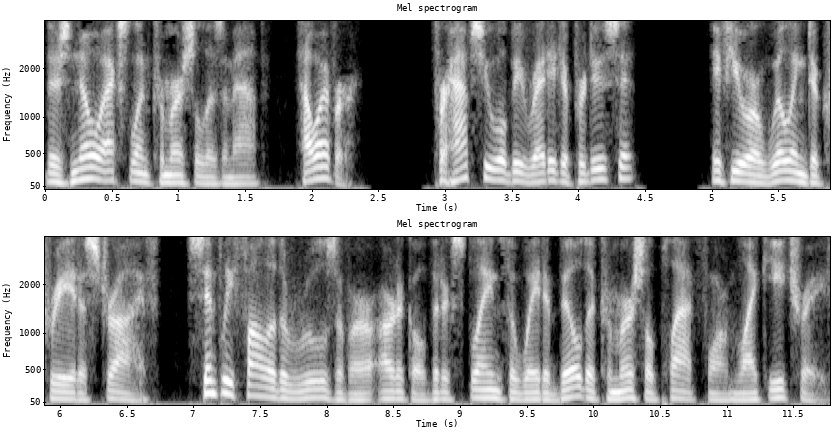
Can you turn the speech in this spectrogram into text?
there's no excellent commercialism app, however. Perhaps you will be ready to produce it? If you are willing to create a strive, simply follow the rules of our article that explains the way to build a commercial platform like eTrade,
